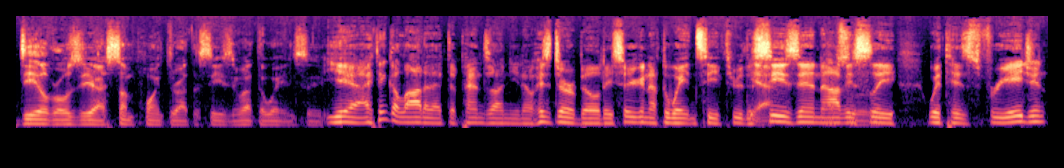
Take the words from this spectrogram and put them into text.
deal Rozier at some point throughout the season? We'll have to wait and see. Yeah, I think a lot of that depends on you know his durability. So you're gonna have to wait and see through the Yeah, season. Obviously, with his free agent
